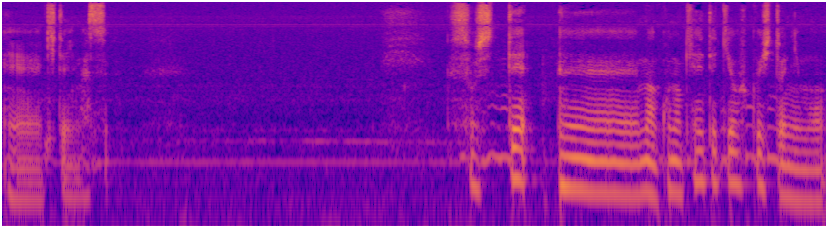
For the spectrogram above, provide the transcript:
えー、来ています。そして、えー、まあ、この警笛を吹く人にも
